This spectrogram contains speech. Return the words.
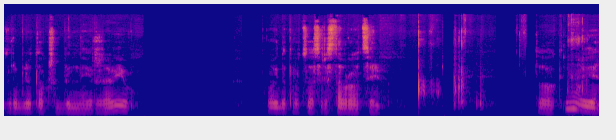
Зроблю так, щоб він не іржавів. Пройде процес реставрації. Так, ну і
